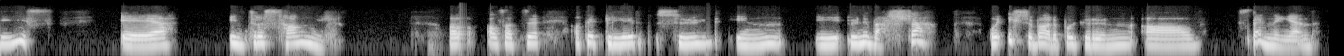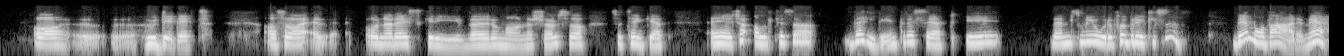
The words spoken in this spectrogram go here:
vis, er interessant. Altså at at det blir sugd inn i universet, og ikke bare pga. spenningen og uh, who did it. Altså, og når jeg skriver romaner sjøl, så, så, tenker jeg at jeg er ikke alltid så veldig interessert i hvem som gjorde forbrytelsen. Det må være med.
